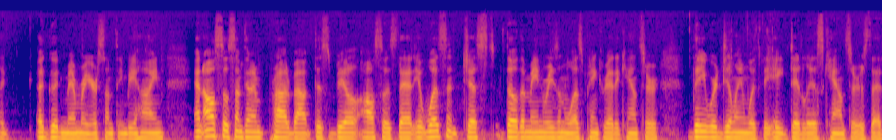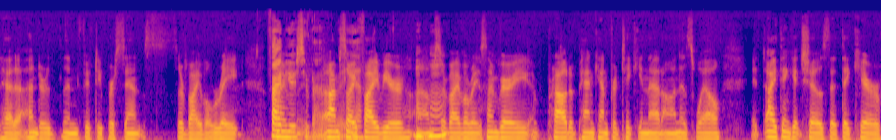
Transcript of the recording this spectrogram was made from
a, a good memory or something behind. And also, something I'm proud about this bill also is that it wasn't just, though the main reason was pancreatic cancer, they were dealing with the eight deadliest cancers that had an under than 50% survival rate. Five so year survival I'm sorry, yeah. five year um, mm-hmm. survival rate. So I'm very proud of PanCan for taking that on as well. It, I think it shows that they care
